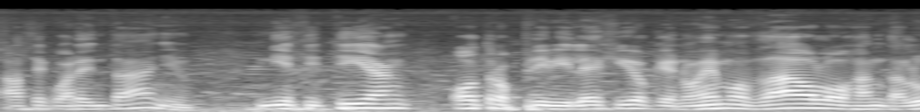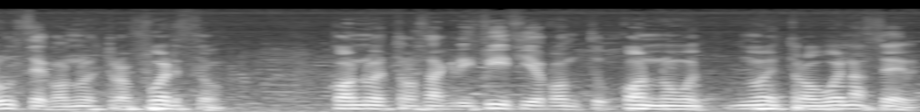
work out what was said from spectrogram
hace 40 años, ni existían otros privilegios que nos hemos dado los andaluces con nuestro esfuerzo, con nuestro sacrificio, con, nuestro buen hacer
